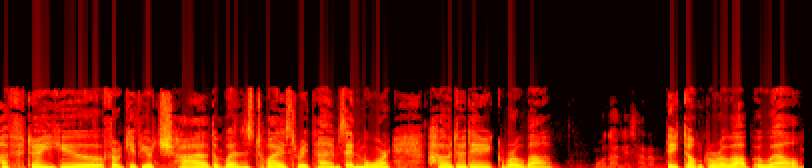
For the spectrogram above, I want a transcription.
after you forgive your child once, twice, three times, and more, how do they grow up? They don't grow up well.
